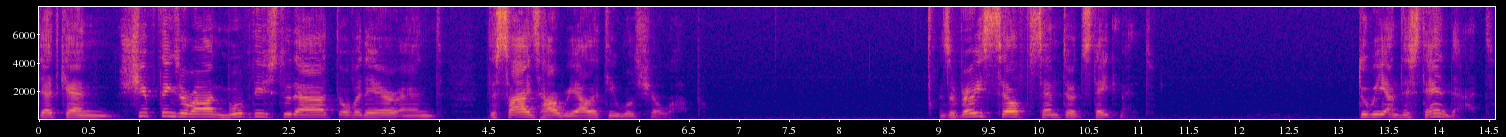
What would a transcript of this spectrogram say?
that can shift things around, move this to that over there, and decides how reality will show up. It's a very self centered statement. Do we understand that?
